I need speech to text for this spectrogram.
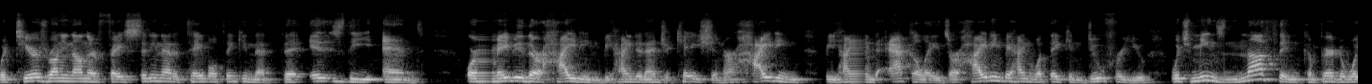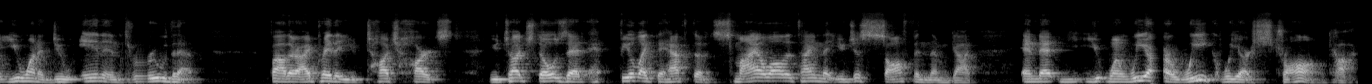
with tears running down their face, sitting at a table thinking that that is the end. Or maybe they're hiding behind an education or hiding behind accolades or hiding behind what they can do for you, which means nothing compared to what you want to do in and through them. Father, I pray that you touch hearts. You touch those that feel like they have to smile all the time, that you just soften them, God. And that you, when we are weak, we are strong, God.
